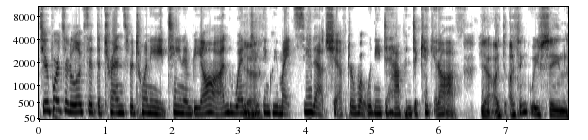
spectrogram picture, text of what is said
So your report sort of looks at the trends for 2018 and beyond. When do you think we might see that shift, or what would need to happen to kick it off? Yeah, I, I think we've seen.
